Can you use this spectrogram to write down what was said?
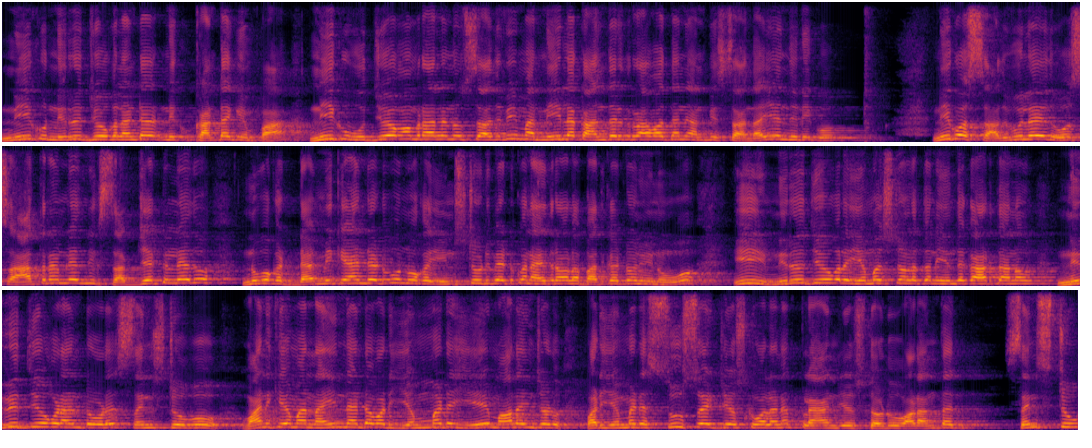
నీకు నిరుద్యోగులు అంటే నీకు కంటగింప? నీకు ఉద్యోగం రాలే నువ్వు చదివి మరి నీళ్ళకి అందరికి రావద్దని అనిపిస్తుంది? అయ్యింది నీకు? నీకు ఓ చదువు లేదు ఓ శాస్త్రం లేదు నీకు సబ్జెక్ట్ లేదు నువ్వు ఒక డమ్మి క్యాండిడేట్ నువ్వు ఒక ఇన్స్టిట్యూట్ పెట్టుకొని హైదరాబాద్లో బతకట్టు నువ్వు. ఈ నిరుద్యోగుల ఎమోషనల్తో ఎందుకు ఆడతాను నిరుద్యోగుడు అంటే వాడే సెన్సిటివ్. వానికి ఏమన్నా అయిందంటే వాడు ఎమ్మటే ఏం ఆలోచించాడు. వాడు ఎమ్మటే సూసైడ్ చేసుకోవాలనే ప్లాన్ చేస్తాడు. వాడంతా సెన్సిటివ్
